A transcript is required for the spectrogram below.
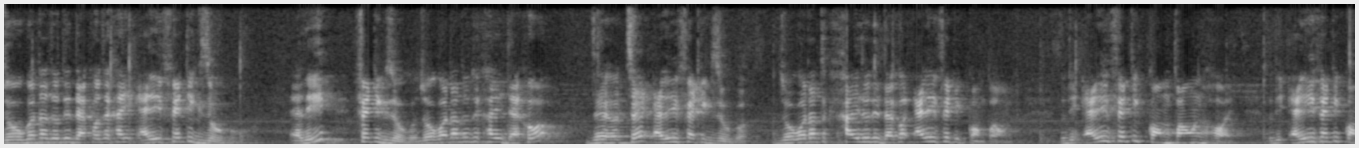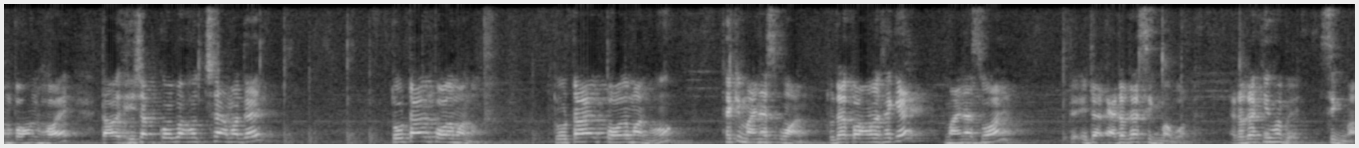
যৌগটা যদি দেখো যে খালি অ্যারিফেটিক যৌগ অ্যারিফেটিক যৌগ। যৌগটা যদি খালি দেখো যে হচ্ছে অ্যারিফেটিক যৌগ, যৌগটা খালি যদি দেখো অ্যারিফেটিক কম্পাউন্ড যদি অ্যারিফেটিক কম্পাউন্ড হয়, যদি অ্যারিফেটিক কম্পাউন্ড হয়, তাহলে হিসাব করবা হচ্ছে আমাদের টোটাল পরমাণু টোটাল পরমাণু থেকে মাইনাস ওয়ান টোটাল পরমাণু থেকে মাইনাস ওয়ান এটা, এতটা সিগমা বলে। এতটা কী হবে? সিগমা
